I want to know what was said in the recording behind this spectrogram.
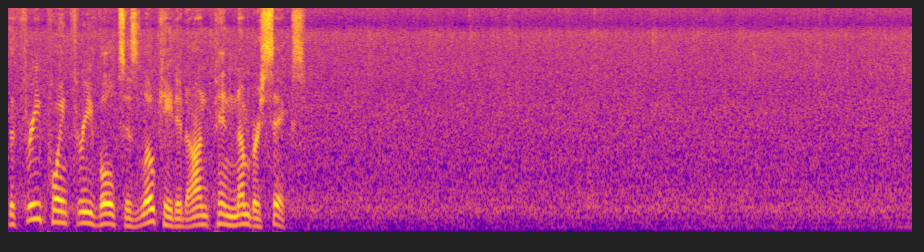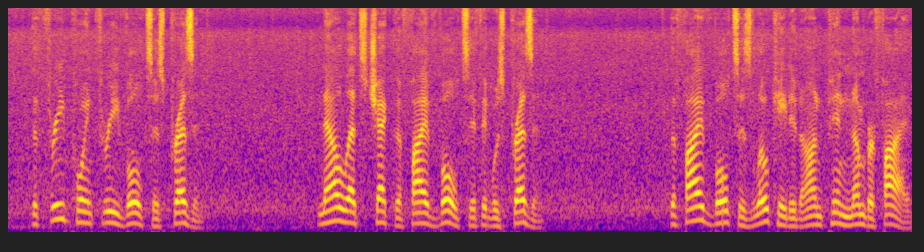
The 3.3 volts is located on pin number 6. The 3.3 volts is present. Now let's check the 5 volts if it was present. The 5 volts is located on pin number 5.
